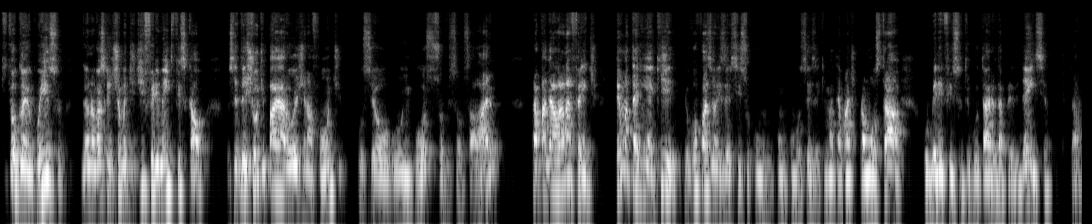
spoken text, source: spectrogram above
que, que eu ganho com isso? Ganho um negócio que a gente chama de diferimento fiscal. Você deixou de pagar hoje na fonte o seu o imposto sobre o seu salário para pagar lá na frente. Tem uma telinha aqui, eu vou fazer um exercício com, com, com vocês aqui, matemático, para mostrar o benefício tributário da Previdência. Tá?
